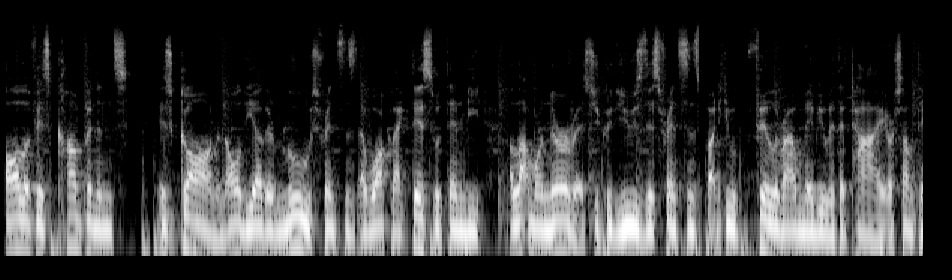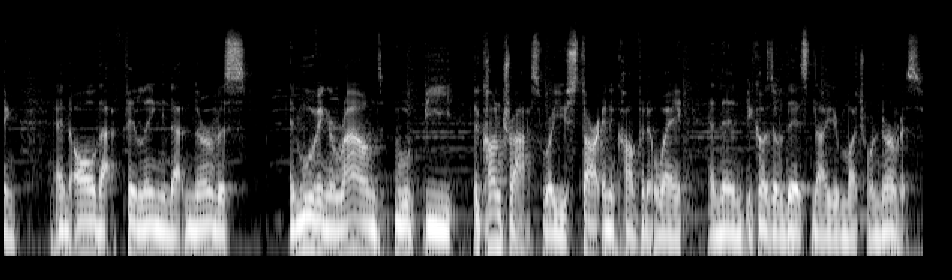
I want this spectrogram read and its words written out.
all of his confidence is gone and all the other moves for instance a walk like this would then be a lot more nervous you could use this for instance but he would fill around maybe with a tie or something and all that filling and that nervous and moving around would be the contrast where you start in a confident way and then because of this now you're much more nervous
